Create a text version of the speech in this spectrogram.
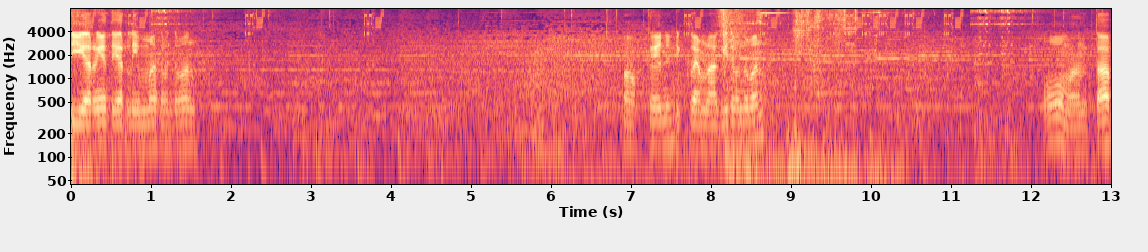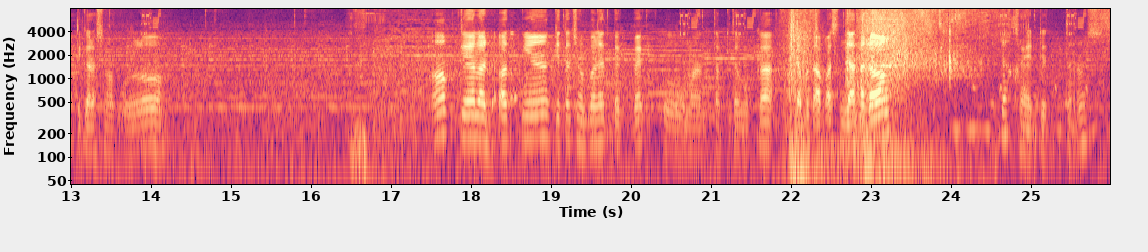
tiernya tier 5 teman-teman. Oke ini diklaim lagi teman-teman. Oh mantap 350 Oke loadoutnya kita coba lihat backpack. Oh mantap kita buka. Dapat apa senjata dong? Udah kredit terus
